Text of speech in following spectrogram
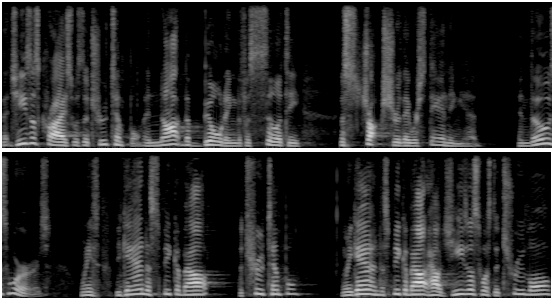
that Jesus Christ was the true temple and not the building, the facility, the structure they were standing in. In those words, when he began to speak about the true temple, when he began to speak about how Jesus was the true law,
